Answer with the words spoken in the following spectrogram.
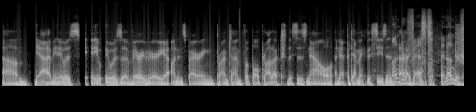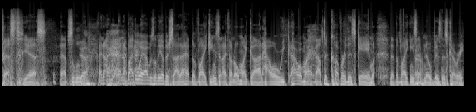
um, yeah, I mean, it was it, it was a very very uh, uninspiring primetime football product. This is now an epidemic this season. Uh, underfest, uh, an underfest. Yes, absolutely. Yeah. And I and by the way, I was on the other side. I had the Vikings, and I thought, oh my God, how are we? How am I about to cover this game that the Vikings have no business covering?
